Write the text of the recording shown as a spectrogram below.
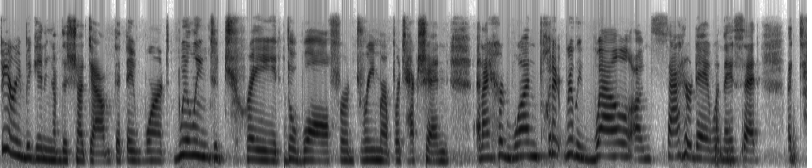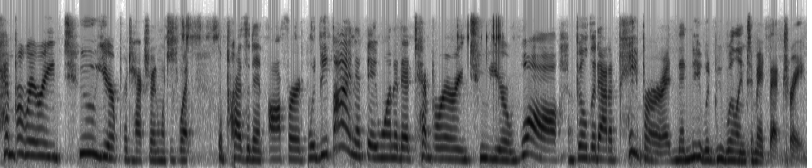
very beginning of the shutdown that they weren't willing to trade the wall for Dreamer protection. And I heard one put it really well on Saturday when they said a temporary two year protection, which is what the president offered, would be fine if they wanted a temporary two year wall, build it out of paper, and then they would be willing to make that trade.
